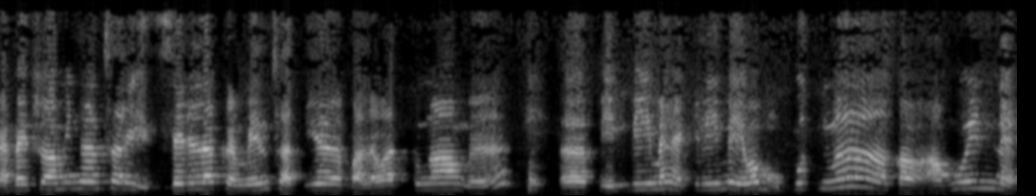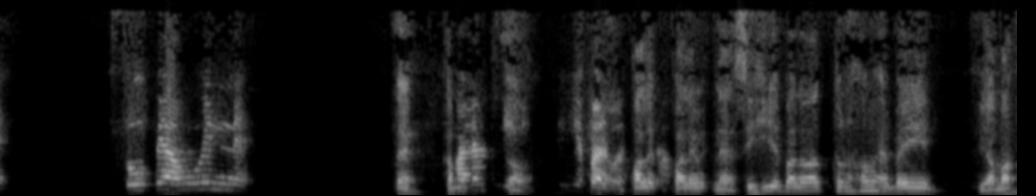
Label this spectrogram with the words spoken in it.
හැබැයි ස්වාමීන් වහන්සේ ඉස්සෙල්ලා ක්‍රමෙන් සතිය බලවත් වුණාම පිම්බීම හැකිලිම ඒව මුකුත්ම අහුවෙන්නේ නැහැ. ස්තූපේ අහුවෙන්නේ නැහැ. නෑ සිහිය බලවත් වුණාම හැබැයි යමක්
